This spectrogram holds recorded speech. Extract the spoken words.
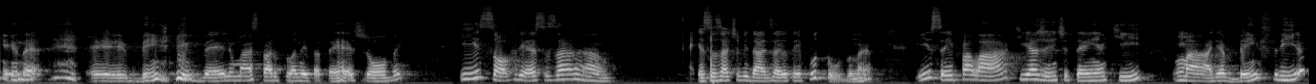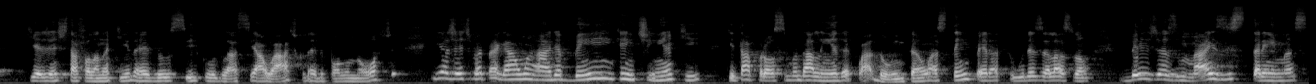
né, é bem velho, mas para o planeta Terra é jovem, e sofre essas, ah, essas atividades aí o tempo todo, né? E sem falar que a gente tem aqui uma área bem fria, que a gente está falando aqui, né, do Círculo Glacial Ártico, né, do Polo Norte, e a gente vai pegar uma área bem quentinha aqui, que está próximo da linha do Equador. Então, as temperaturas, elas vão desde as mais extremas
